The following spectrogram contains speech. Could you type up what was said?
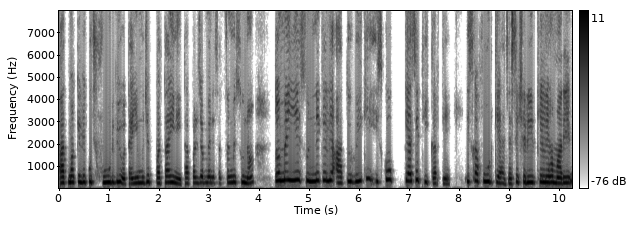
आत्मा के लिए कुछ फ़ूड भी होता है, ये मुझे पता ही नहीं था। पर जब मैंने सत्संग में सुना तो मैं ये सुनने के लिए आतुर हुई कि इसको कैसे ठीक करते हैं। इसका फ़ूड क्या है? जैसे शरीर के लिए हमारे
